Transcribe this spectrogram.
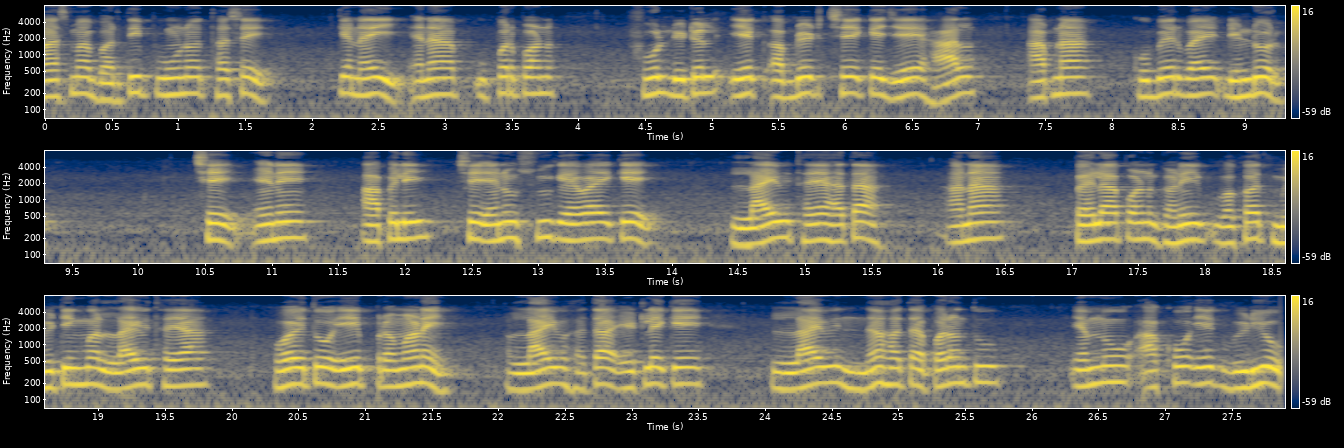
માસમાં ભરતી પૂર્ણ થશે કે નહીં? એના ઉપર પણ ફૂલ ડિટેલ એક અપડેટ છે કે જે હાલ આપણા કુબેરભાઈ ડિંડોર છે. એને આપેલી છે. એનું શું કહેવાય કે લાઈવ થયા હતા. આના પહેલાં પણ ઘણી વખત મિટિંગમાં લાઈવ થયા હોય તો એ પ્રમાણે લાઈવ હતા એટલે કે લાઈવ ન હતા. પરંતુ એમનો આખો એક વીડિયો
